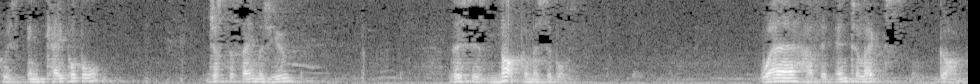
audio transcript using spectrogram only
who is incapable, just the same as you? This is not permissible. Where have the intellects gone?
